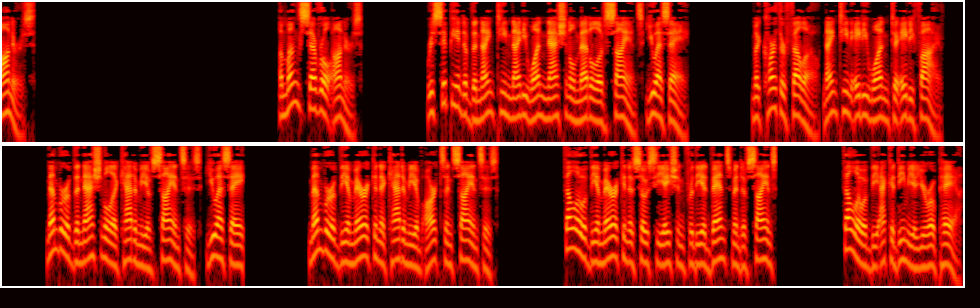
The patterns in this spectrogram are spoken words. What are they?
Honours Among several honors Recipient of the 1991 National Medal of Science USA MacArthur Fellow 1981 85 Member of the National Academy of Sciences USA Member of the American Academy of Arts and Sciences. Fellow of the American Association for the Advancement of Science. Fellow of the Academia Europaea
